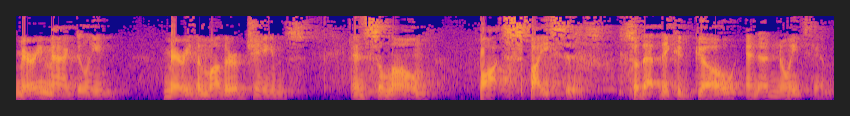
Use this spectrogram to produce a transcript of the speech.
Mary Magdalene, Mary the mother of James, and Salome bought spices so that they could go and anoint him.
